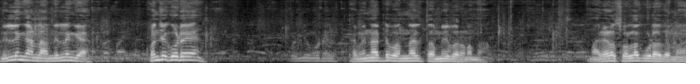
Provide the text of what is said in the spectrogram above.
நில்லுங்க அண்ணா நில்லுங்க கொஞ்சம் கூட தமிழ்நாட்டு வந்தால் தமிழ் வரணும்ண்ணா மலையாளம் சொல்லக்கூடாதண்ணா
